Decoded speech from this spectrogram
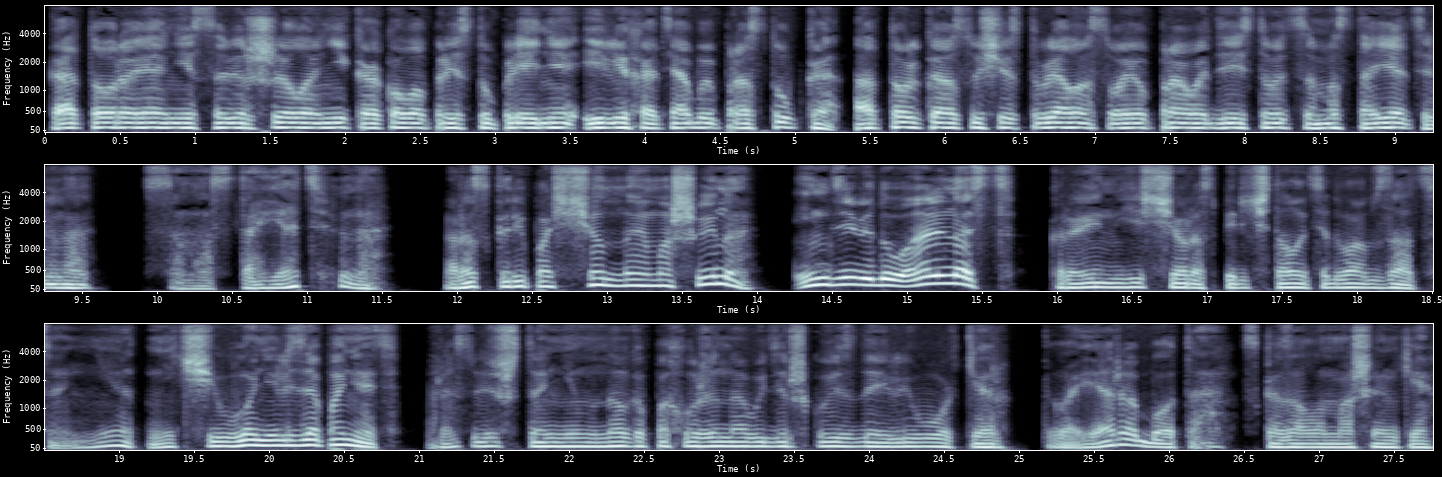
которая не совершила никакого преступления или хотя бы проступка, а только осуществляла свое право действовать самостоятельно. «Самостоятельно?» Раскрепощенная машина? Индивидуальность? Крейн еще раз перечитал эти два абзаца. Нет, ничего нельзя понять. Разве что немного похоже на выдержку из Дейли Уокер. «Твоя работа», — сказал он машинке,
